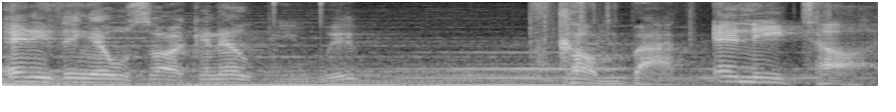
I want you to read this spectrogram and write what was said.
Anything else I can help you with? Come back anytime.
